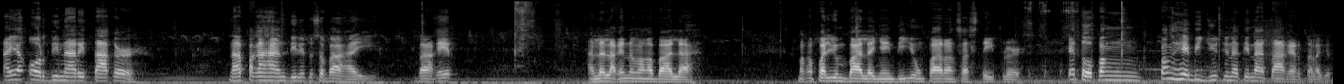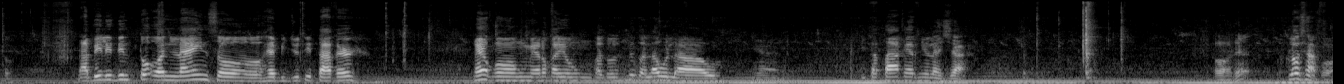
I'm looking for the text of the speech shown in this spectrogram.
ay ang ordinary tacker. Napaka-handy nito sa bahay. Bakit? Ang lalaki ng mga bala. Makapal yung bala niya, hindi yung parang sa stapler. Ito, pang, pang heavy duty na tinatacker talaga to. Nabili din to online, so heavy duty tacker. Ngayon, kung meron kayong katulad nito, lawlaw, yan. Itataker nyo lang siya. Oh, yan. close up, oh.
